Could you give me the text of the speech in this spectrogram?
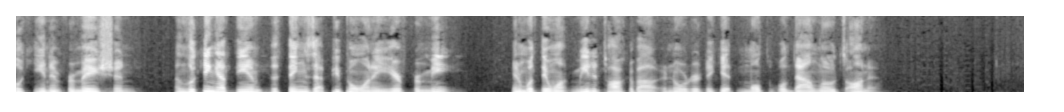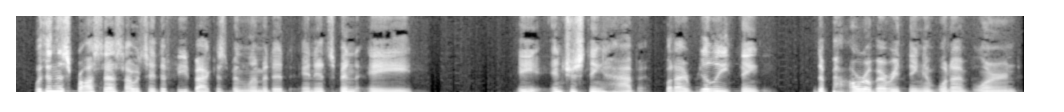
looking at information, and looking at the, the things that people want to hear from me and what they want me to talk about in order to get multiple downloads on it. Within this process, I would say the feedback has been limited and it's been a a interesting habit. But I really think the power of everything of what I've learned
